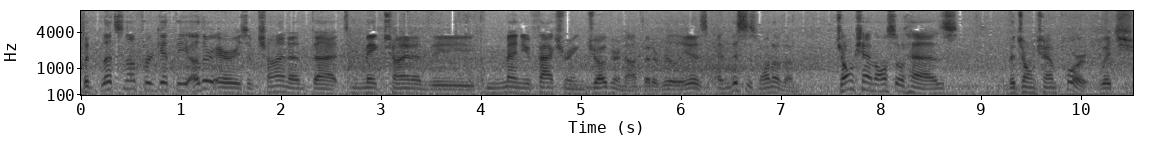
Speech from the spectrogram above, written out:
but let's not forget the other areas of China that make China the manufacturing juggernaut that it really is, and this is one of them. Zhongshan also has the Zhongshan port, which,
